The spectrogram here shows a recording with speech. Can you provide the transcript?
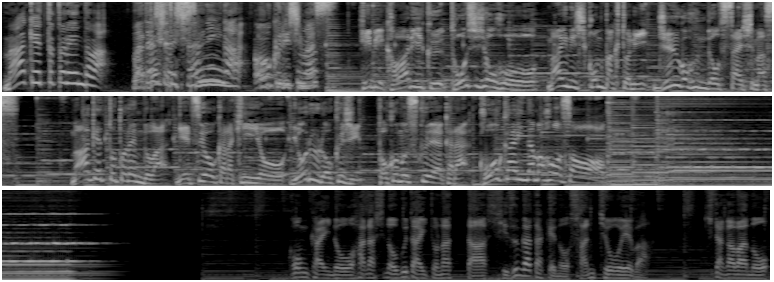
マーケットトレンドは私たち3人がお送りします。日々変わりゆく投資情報を毎日コンパクトに15分でお伝えします。マーケットトレンドは月曜から金曜夜6時、トコムスクエアから公開生放送。今回のお話の舞台となった静ヶ岳の山頂へは、北側の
